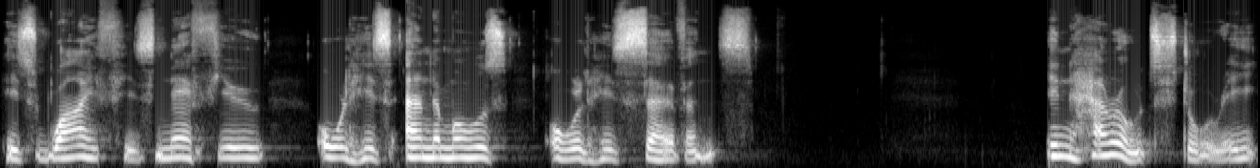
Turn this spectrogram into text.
his wife, his nephew, all his animals, all his servants. In Harold's story,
